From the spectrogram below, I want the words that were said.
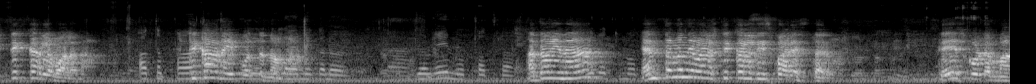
స్టిక్కర్ల వలన. స్టిక్కర్ అయిపోతున్నాం అర్థమైందా? ఎంతమంది వాళ్ళ స్టిక్కర్లు తీసి పారేస్తారు? వేసుకోండమ్మా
